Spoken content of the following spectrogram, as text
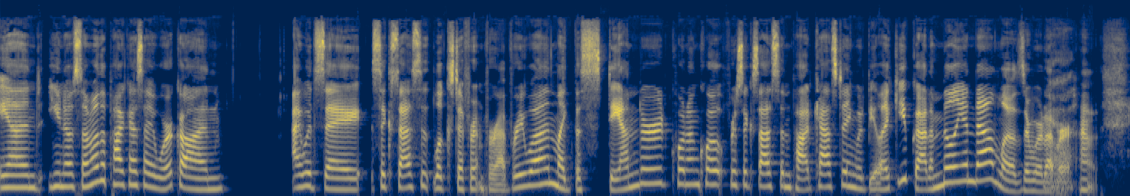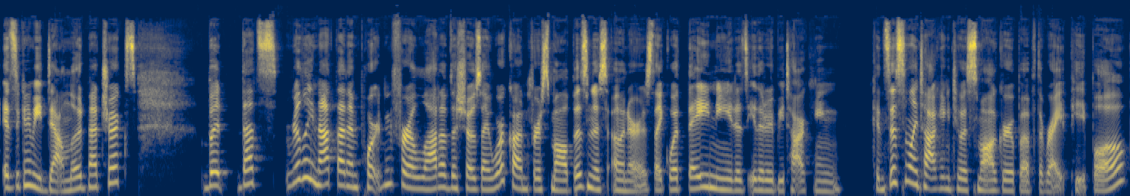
And, you know, some of the podcasts I work on, I would say success it looks different for everyone. Like the standard quote unquote for success in podcasting would be like you've got a million downloads or whatever. Yeah. Uh, it's going to be download metrics. But that's really not that important for a lot of the shows I work on for small business owners. Like what they need is either to be talking consistently talking to a small group of the right people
